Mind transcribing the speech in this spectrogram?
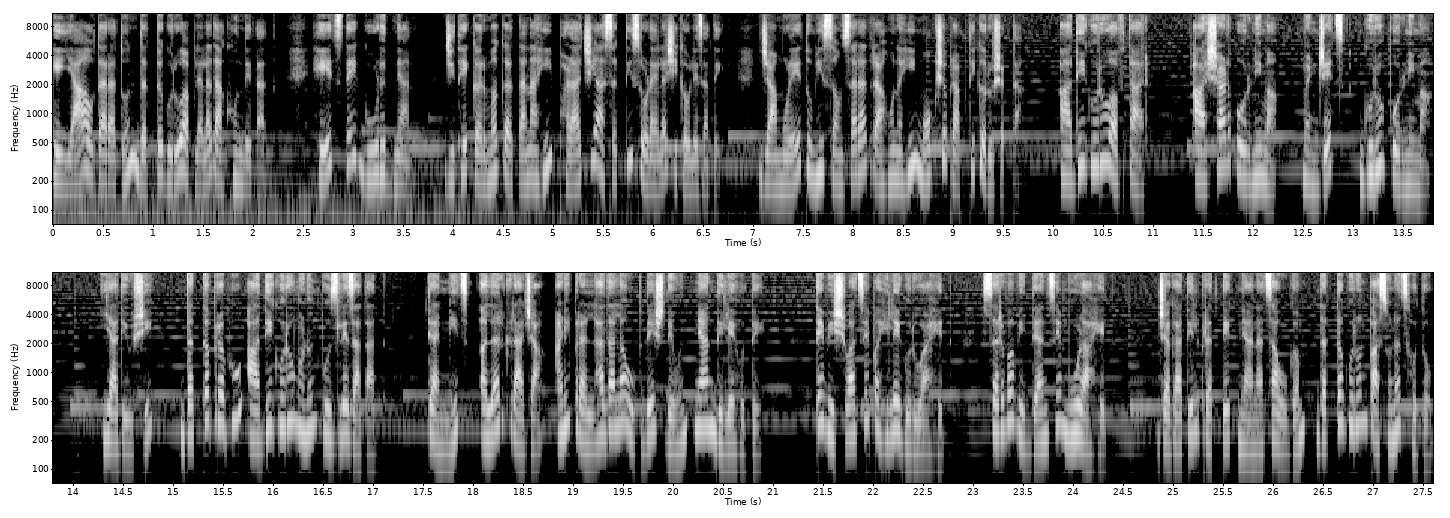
हे या अवतारातून दत्तगुरू आपल्याला दाखवून देतात. हेच ते गूढ ज्ञान जिथे कर्म करतानाही फळाची आसक्ती सोडायला शिकवले जाते ज्यामुळे तुम्ही संसारात राहूनही मोक्षप्राप्ती करू शकता. आदिगुरु अवतार आषाढ पौर्णिमा म्हणजेच गुरुपौर्णिमा या दिवशी दत्तप्रभू आदिगुरु म्हणून पूजले जातात. त्यांनीच अलर्क राजा आणि प्रल्हादाला उपदेश देऊन ज्ञान दिले होते. ते विश्वाचे पहिले गुरु आहेत. सर्व विद्यांचे मूळ आहेत. जगातील प्रत्येक ज्ञानाचा उगम दत्तगुरूंपासूनच होतो.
